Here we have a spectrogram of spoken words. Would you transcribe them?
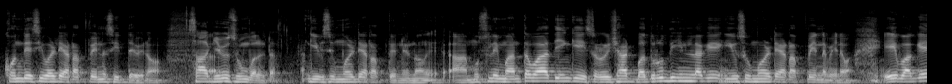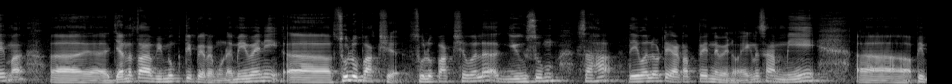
අ, කොන්දේසි වලට යටත් වෙන්න සිද්ධ වෙනවා. සා ගිවිසුම් වලට ගිවිසුම් වලට යටත් වෙන්න වෙනවා. මුස්ලිම් අන්තවාදීන්ගේ රිෂාඩ් බදුරුදීන්ලගේ ගිවිසුම් වලට යටත් වෙන්න වෙනවා. ඒ වගේම ජනතා විමුක්ති පෙරමුණ මෙවැනි සුළු පක්ෂ සුළු පක්ෂවල ගිවිසුම් සහ දේවල් වලට යටත් වෙන්න වෙනවා. ඒක නිසා මේ අපි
